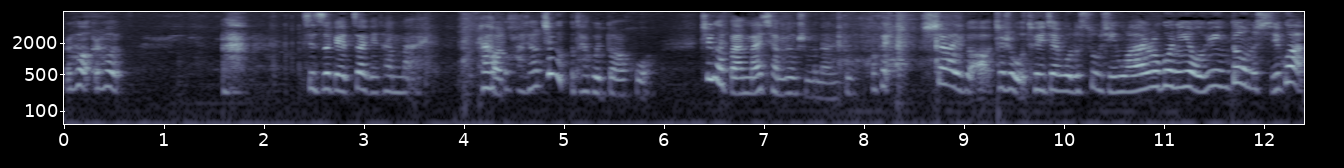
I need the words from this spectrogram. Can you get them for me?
然后，然后，啊这次给再给他买，还好，好像这个不太会断货。这个白买起来没有什么难度。OK，下一个啊，这是我推荐过的塑形丸。如果你有运动的习惯，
